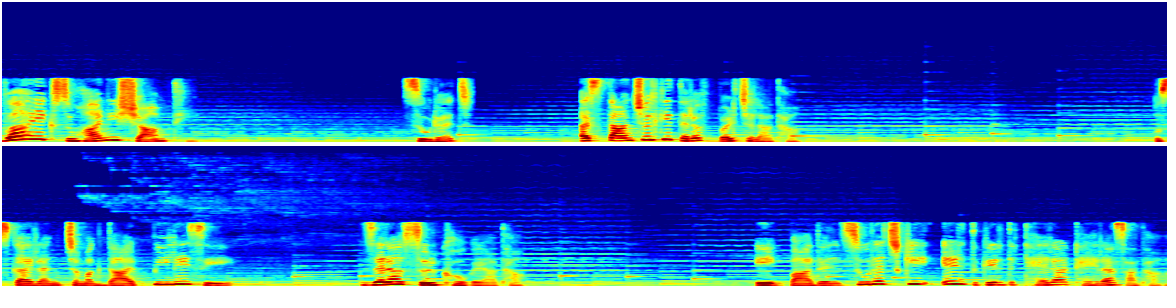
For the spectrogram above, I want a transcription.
वह एक सुहानी शाम थी। सूरज अस्तांचल की तरफ़ बढ़ चला था। उसका रंग चमकदार पीले से जरा सुर्ख हो गया था। एक बादल सूरज के इर्द गिर्द ठहरा ठहरा सा था।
